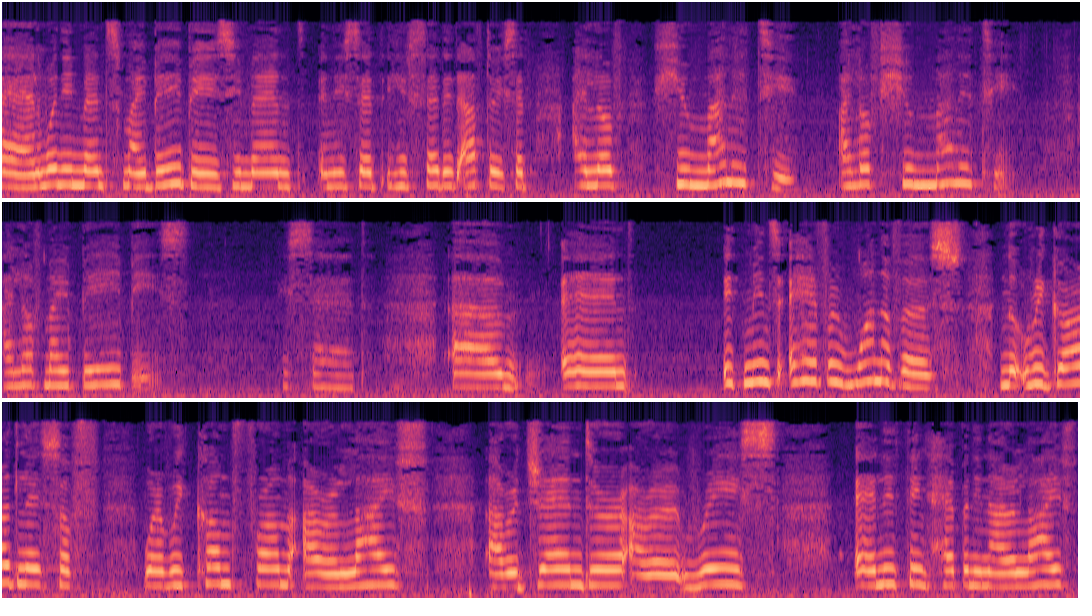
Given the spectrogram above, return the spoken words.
and when he meant my babies, he meant, and he said, he said it after, he said, I love humanity. I love humanity. I love my babies, he said. Um, and it means every one of us, regardless of where we come from, our life, our gender, our race, anything happen in our life,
